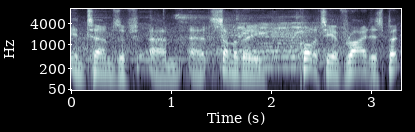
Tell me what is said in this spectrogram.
in terms of um, uh, some of the quality of riders, but.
